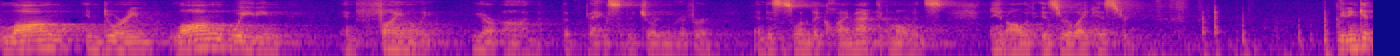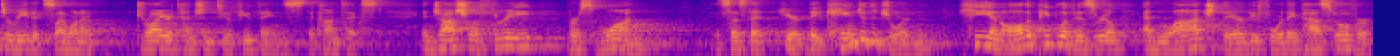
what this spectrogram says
long enduring, long waiting, and finally we are on the banks of the Jordan River. And this is one of the climactic moments in all of Israelite history. We didn't get to read it, so I want to draw your attention to a few things, the context. In Joshua 3, verse 1, it says that here, they came to the Jordan he and all the people of Israel, and lodged there before they passed over.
